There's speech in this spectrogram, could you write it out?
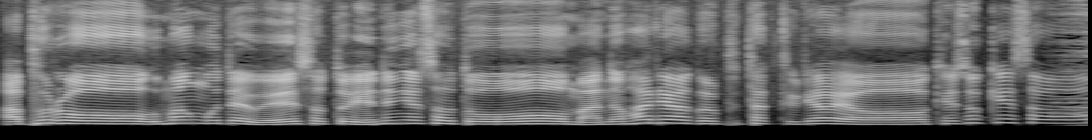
앞으로 음악 무대 외에서 또 예능에서도 많은 활약을 부탁드려요. 계속해서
